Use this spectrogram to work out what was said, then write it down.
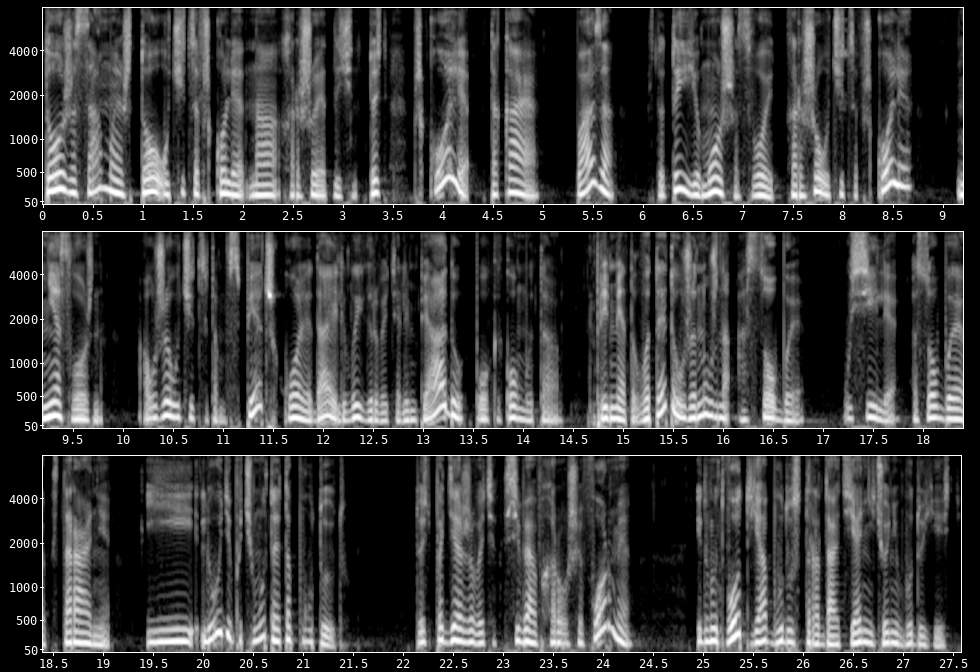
То же самое, что учиться в школе на хорошо и отлично. То есть в школе такая база, что ты ее можешь освоить. Хорошо учиться в школе несложно. А уже учиться там в спецшколе, да, или выигрывать Олимпиаду по какому-то предмету, вот это уже нужно особые усилия, особые старания. И люди почему-то это путают. То есть поддерживать себя в хорошей форме и думают, вот я буду страдать, я ничего не буду есть.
